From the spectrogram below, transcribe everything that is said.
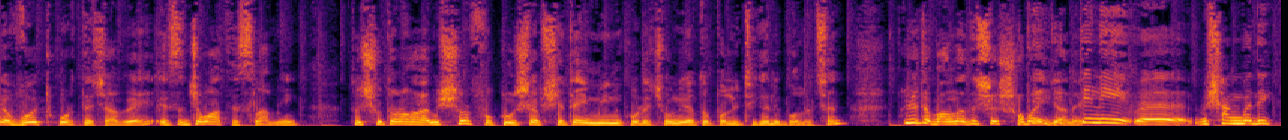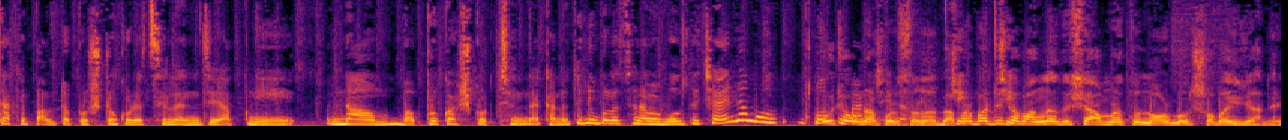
অ্যাভয়েড করতে চাবে এসে জামাত ইসলামী। তো সুতরাং আমি শিওর ফখরুল সাহেব সেটাই মিন করেছে উনিও তো পলিটিক্যালি বলেছেন। এটা বাংলাদেশের সবাই জানে। তিনি সাংবাদিক তাকে পাল্টা প্রশ্ন করেছিলেন যে আপনি নাম বা প্রকাশ করছেন না কেন। তিনি বলেছেন আমি বলতে চাই না ওটা ওনার পার্সোনাল ব্যাপার বাট এটা বাংলাদেশে আমরা তো নর্মাল সবাই জানে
